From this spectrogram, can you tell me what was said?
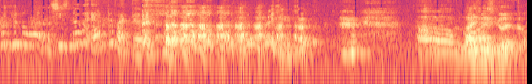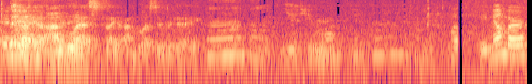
well, you know what? She's never acted like that before. Oh, Life is good, though. It is, I'm blessed, I- I'm blessed every day. Yes, you are. Yeah. Well, remember,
